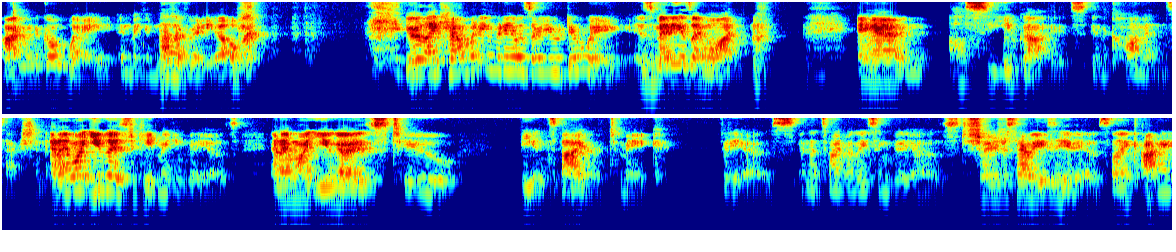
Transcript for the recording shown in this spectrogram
I'm gonna go away and make another video. You're like, how many videos are you doing? As many as I want. and I'll see you guys in the comment section. And I want you guys to keep making videos. And I want you guys to be inspired to make videos, and that's why I'm releasing videos, to show you just how easy it is. Like, I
